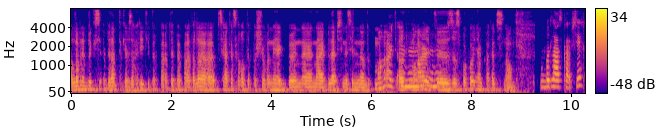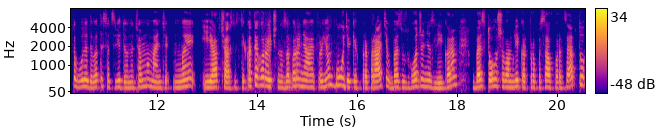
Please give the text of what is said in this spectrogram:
але вони були якісь епілептики взагалі ті препарати, препарати. препарат. Але психіатр сказав, типу, що вони якби не на епілепсії не сильно допомагають, але Мгм, допомагають uh -huh. з заспокоєнням перед сном. Будь ласка, всі, хто буде дивитися це відео на цьому моменті, ми і я в частності категорично забороняю прийом будь-яких препаратів без узгодження з лікарем, без того, що вам лікар прописав по рецепту,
